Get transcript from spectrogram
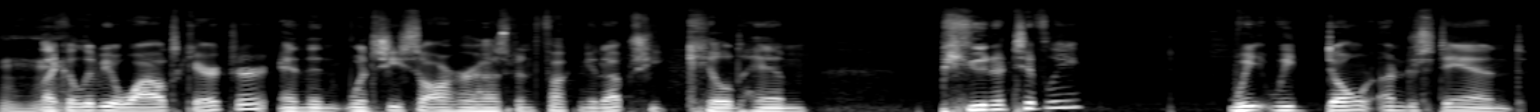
Mm-hmm. like Olivia Wilde's character? And then when she saw her husband fucking it up, she killed him punitively. We we don't understand.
